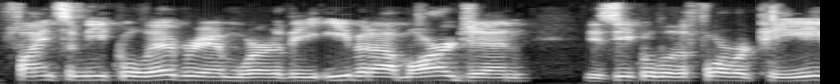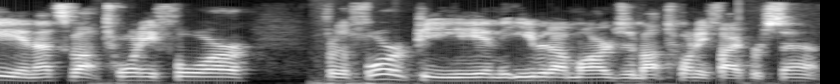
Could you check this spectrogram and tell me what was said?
find some equilibrium where the EBITDA margin is equal to the forward PE, and that's about 24 for the forward PE, and the EBITDA margin about 25%.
